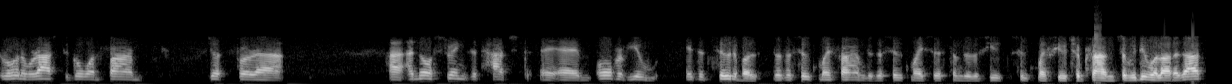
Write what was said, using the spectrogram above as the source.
Ronan, we're asked to go on farm just for uh, a no strings attached uh, um, overview. Is it suitable? Does it suit my farm? Does it suit my system? Does it suit my future plans? So we do a lot of that.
